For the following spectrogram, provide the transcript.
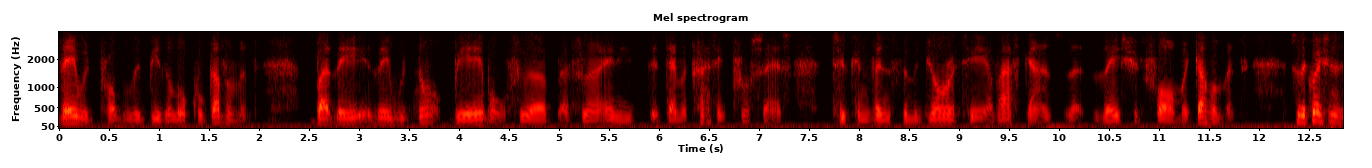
they would probably be the local government but they they would not be able through a through any democratic process to convince the majority of Afghans that they should form a government. So the question is,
